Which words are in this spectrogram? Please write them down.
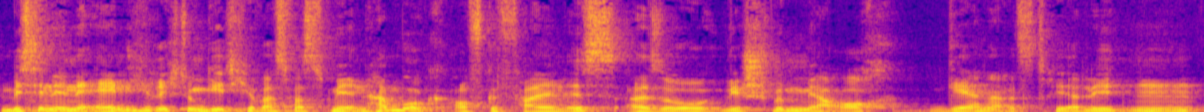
ein bisschen in eine ähnliche Richtung geht hier was, was mir in Hamburg aufgefallen ist. Also wir schwimmen ja auch gerne als Triathleten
